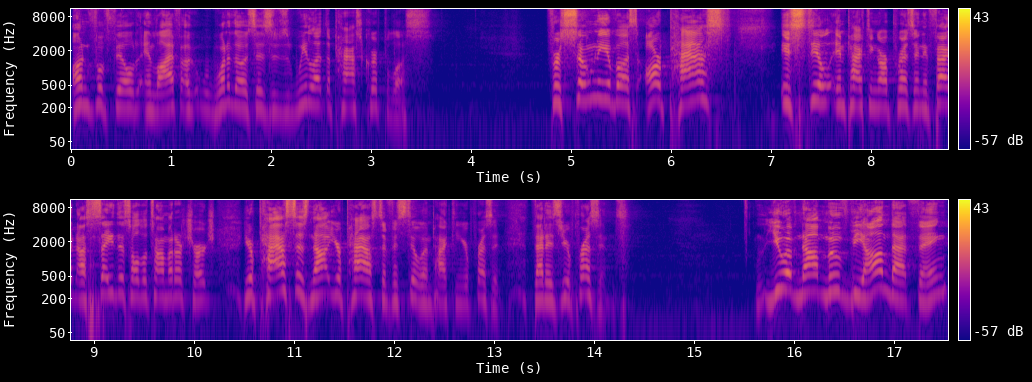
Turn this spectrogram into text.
unfulfilled in life. Uh, one of those is, is we let the past cripple us. For so many of us, our past is still impacting our present. In fact, I say this all the time at our church your past is not your past if it's still impacting your present. That is your present. You have not moved beyond that thing.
